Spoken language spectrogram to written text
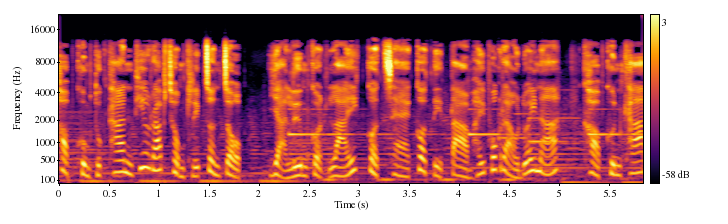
ขอบคุณทุกท่านที่รับชมคลิปจนจบ อย่าลืมกดไลค์ กดแชร์ กดติดตามให้พวกเราด้วยนะ ขอบคุณค่ะ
